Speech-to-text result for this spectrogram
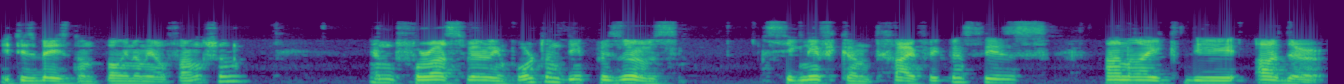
It is based on polynomial function, and for us very important, it preserves significant high frequencies, unlike the other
